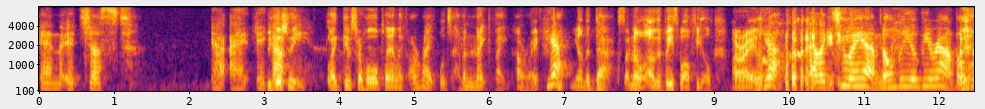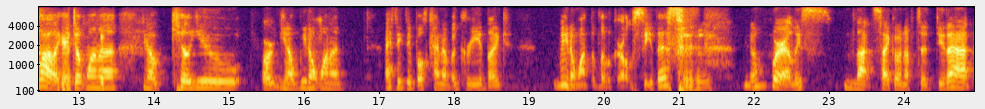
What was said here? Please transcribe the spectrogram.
and it just, yeah, I it Because got she- me. Like gives her whole plan. Like, all right, let's have a night fight. All right, Yeah. Meet me on the docks. No, on the baseball field. All right, Yeah, at like 2 a.m. Nobody will be around. Blah blah. blah. Like I don't want to, you know, kill you, or you know, we don't want to. I think they both kind of agreed. Like we don't want the little girl to see this. Mhm. you know, we're at least not psycho enough to do that.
